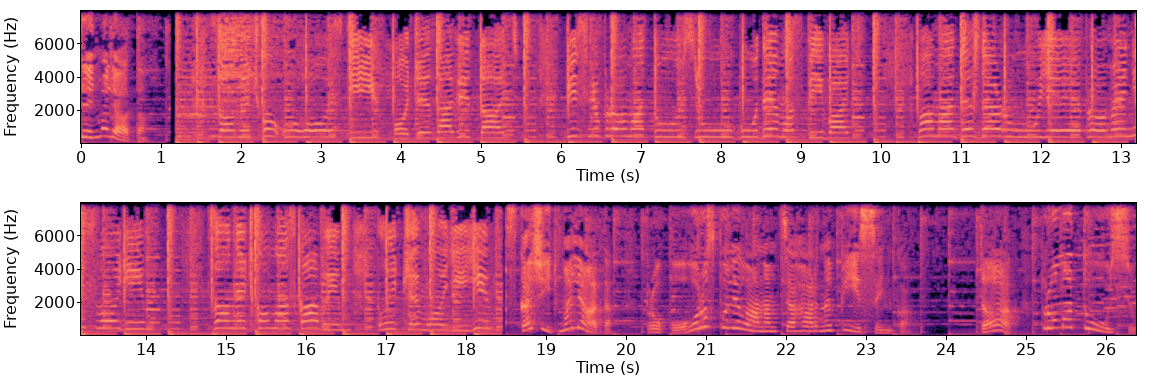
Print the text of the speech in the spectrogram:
день, малята! Сонечко у гості хоче завітать, пісню про матусю будемо співать. Мама теж дарує промені своїм, сонечком ласкавим кличемо її. Скажіть, малята, про кого розповіла нам ця гарна пісенька? Так, про матусю.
